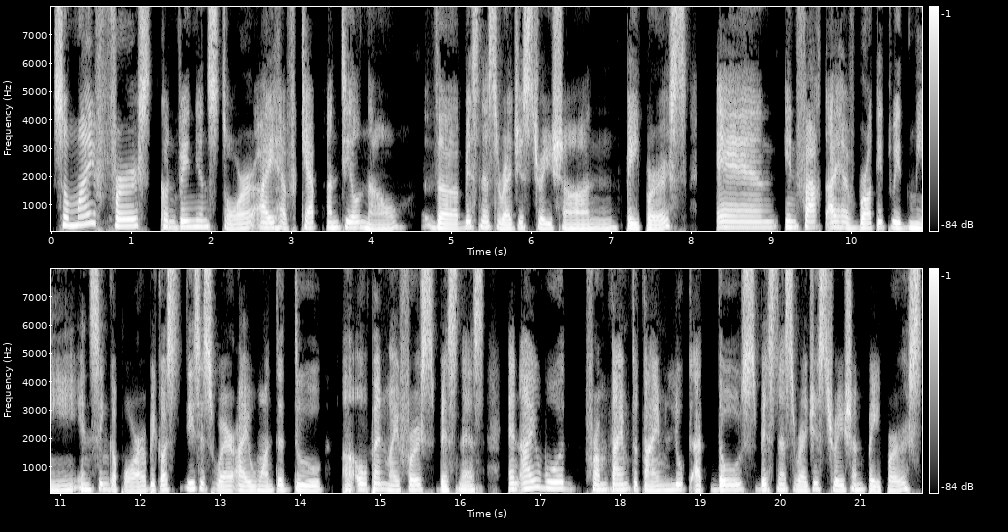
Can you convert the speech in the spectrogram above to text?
So my first convenience store I have kept until now the business registration papers and in fact I have brought it with me in Singapore because this is where I wanted to uh, open my first business and I would from time to time look at those business registration papers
